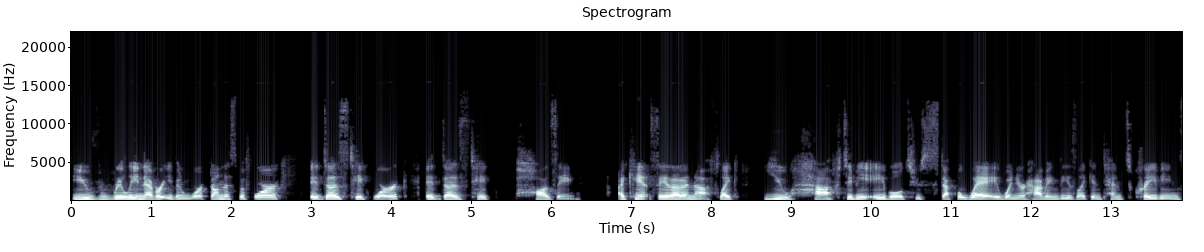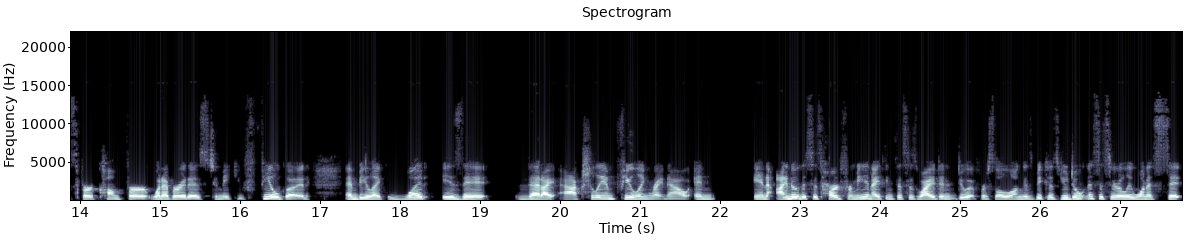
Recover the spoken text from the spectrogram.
you've really never even worked on this before it does take work it does take pausing i can't say that enough like you have to be able to step away when you're having these like intense cravings for comfort whatever it is to make you feel good and be like what is it that I actually am feeling right now. And and I know this is hard for me and I think this is why I didn't do it for so long is because you don't necessarily want to sit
